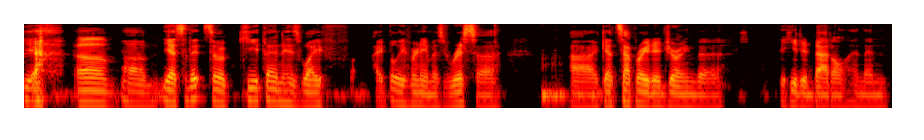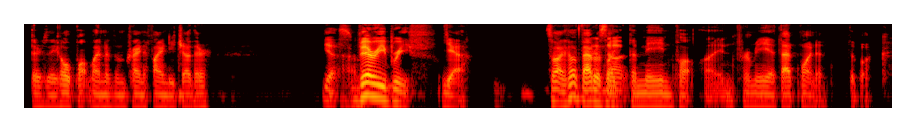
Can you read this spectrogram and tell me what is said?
Yeah. Um um yeah so that, so keith and his wife i believe her name is rissa uh get separated during the the heated battle and then there's a whole plot line of them trying to find each other. Yes Um, very brief. yeah. So i thought that was like the main plot line for me at that point of the book.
